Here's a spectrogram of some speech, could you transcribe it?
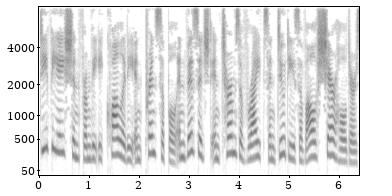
deviation from the equality in principle envisaged in terms of rights and duties of all shareholders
